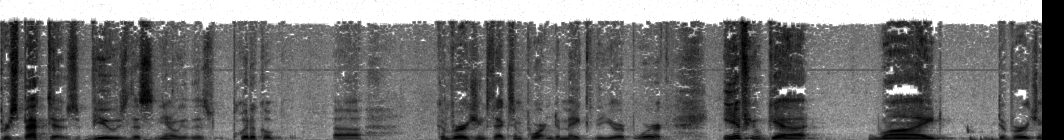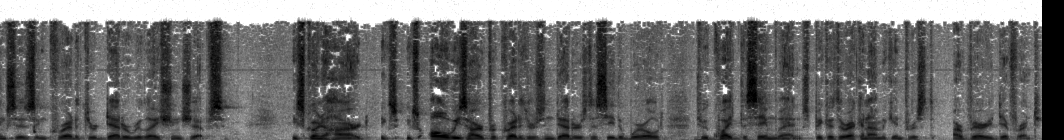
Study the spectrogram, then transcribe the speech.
perspectives, views, this you know this political uh, convergence that's important to make the Europe work. If you get wide divergences in creditor-debtor relationships, it's going to hard. It's, it's always hard for creditors and debtors to see the world through quite the same lens because their economic interests are very different.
